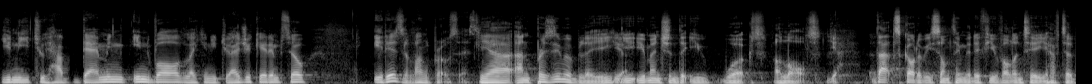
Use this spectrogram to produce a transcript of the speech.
You need to have them in, involved, like you need to educate them. So it is a long process. Yeah, and presumably yeah. You, you mentioned that you worked a lot. Yeah that's got to be something that if you volunteer, you have to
